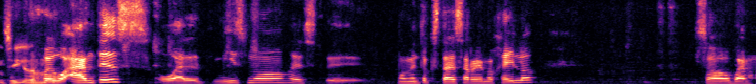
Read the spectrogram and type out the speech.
un juego antes o al mismo este, momento que está desarrollando Halo. So, bueno,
